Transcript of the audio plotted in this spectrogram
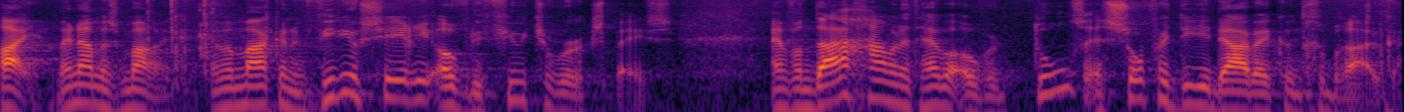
Hi, mijn naam is Mark en we maken een videoserie over de Future Workspace. En vandaag gaan we het hebben over tools en software die je daarbij kunt gebruiken.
